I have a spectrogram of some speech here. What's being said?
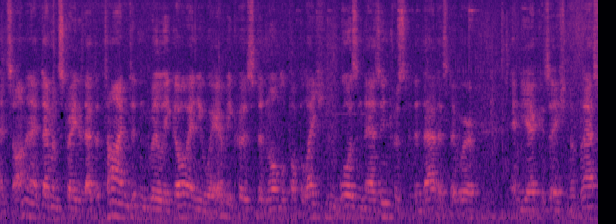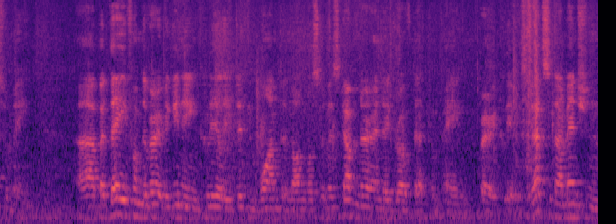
and so on, and it demonstrated at the time didn't really go anywhere because the normal population wasn't as interested in that as they were in the accusation of blasphemy. Uh, but they, from the very beginning, clearly didn't want a non-Muslim as governor, and they drove that campaign very clearly. So that's the dimension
